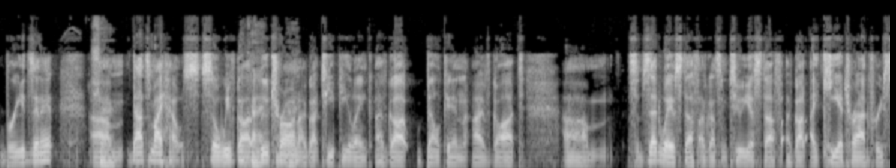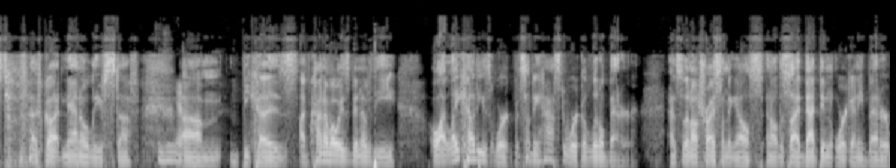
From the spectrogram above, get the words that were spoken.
breeds in it. Sure. Um, that's my house. So we've got okay, Lutron, okay. I've got TP Link, I've got Belkin, I've got um, some Z-Wave stuff. I've got some Tuya stuff. I've got IKEA Tradfri stuff. I've got Nanoleaf stuff. Yeah. Um, because I've kind of always been of the, oh, I like how these work, but something has to work a little better. And so then I'll try something else and I'll decide that didn't work any better,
